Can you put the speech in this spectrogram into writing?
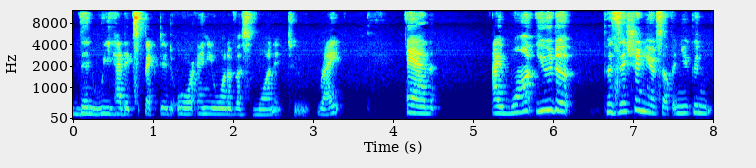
than we had expected or any one of us wanted to, right? And I want you to position yourself, and you can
